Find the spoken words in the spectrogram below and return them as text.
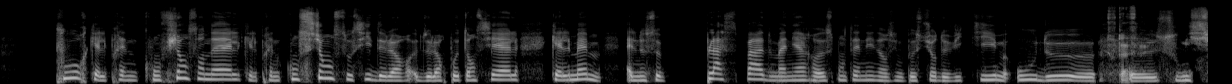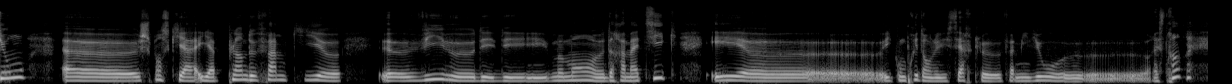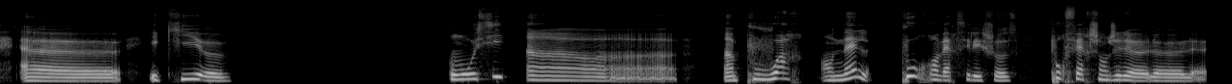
pour qu'elles prennent confiance en elles, qu'elles prennent conscience aussi de leur, de leur potentiel, qu'elles-mêmes, elles ne se place pas de manière spontanée dans une posture de victime ou de soumission. je pense qu'il y, a plein de femmes qui vivent des, moments dramatiques et y compris dans les cercles familiaux restreints et qui ont aussi un, un pouvoir en elles pour renverser les choses pour faire changer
